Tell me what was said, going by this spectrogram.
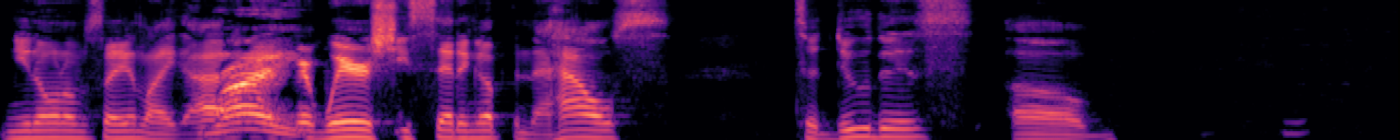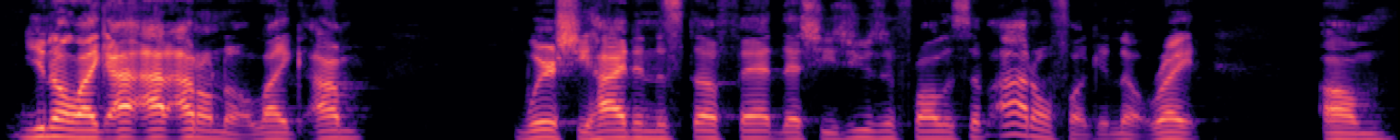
You know what I'm saying? Like, I, right. where, where is she setting up in the house to do this? Um, you know, like I, I, I don't know. Like, I'm where's she hiding the stuff at that she's using for all this stuff? I don't fucking know, right? Um,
